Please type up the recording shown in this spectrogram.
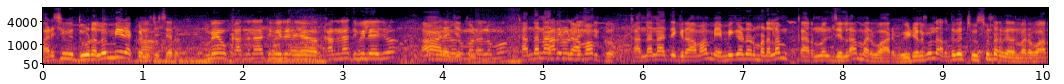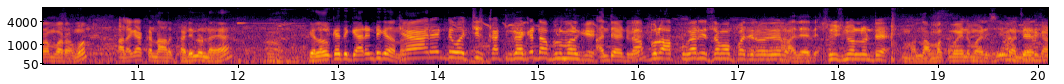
పరిశీవి దూడలు మీరు ఎక్కడి నుంచి వచ్చారు? మేము కందనాథి విలేజ్ కందనాథి విలేజ్ చెప్తున్నా. కందనాతి గ్రామం కందనాతి గ్రామం ఎమ్మిగడూరు మండలం కర్నూలు జిల్లా. మరి వారి వీడియోలు కూడా అర్థంగా చూస్తుంటారు కదా మరి వారం వారము. అలాగే అక్కడ నాలుగు కడీలు ఉన్నాయా? పిల్లలకైతే గ్యారంటీ కదా గ్యారెంటీ వచ్చి కట్టినాక డబ్బులు మనకి. అంతే అండి డబ్బులు అప్పుగా ఇస్తాము? పది ఇరవై వేలు. అదే అదే. చూసిన వాళ్ళు ఉంటే మన నమ్మకమైన మనిషి మన నేరుగా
